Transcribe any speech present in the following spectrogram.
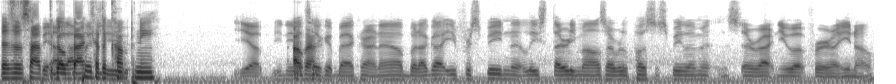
does this have to go I- I back put to the you- company? yep, you need Okay. to take it back right now. But I got you for speeding at least 30 miles over the posted speed limit instead of writing you up for, uh, you know,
